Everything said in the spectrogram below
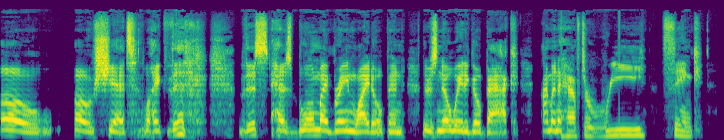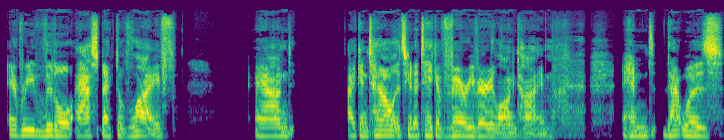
oh oh shit. Like this this has blown my brain wide open. There's no way to go back. I'm going to have to rethink every little aspect of life and i can tell it's going to take a very very long time and that was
